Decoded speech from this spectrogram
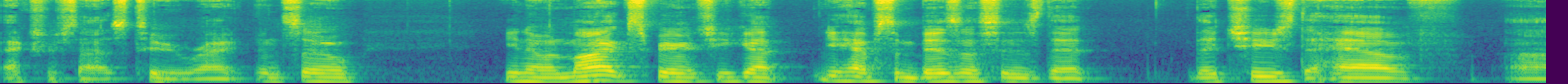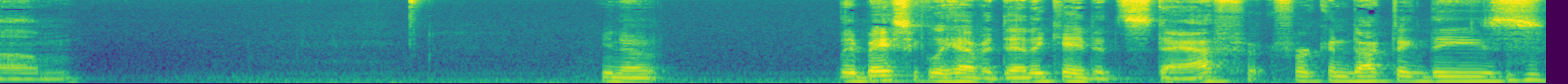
exercise too, right? And so, you know, in my experience, you got you have some businesses that they choose to have, um, you know, they basically have a dedicated staff for conducting these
